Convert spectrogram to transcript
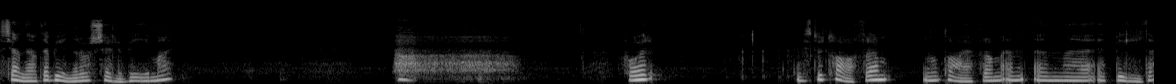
kjenner jeg at jeg begynner å skjelve i meg. For hvis du tar frem Nå tar jeg frem en, en, et bilde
